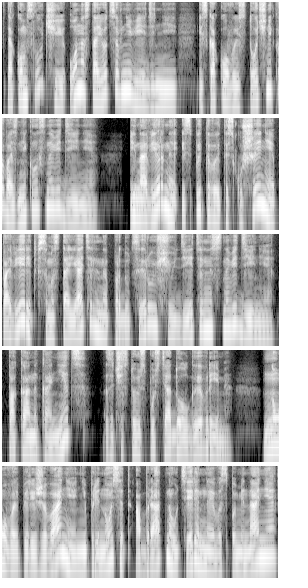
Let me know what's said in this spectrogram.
В таком случае он остается в неведении, из какого источника возникло сновидение, и, наверное, испытывает искушение поверить в самостоятельно продуцирующую деятельность сновидения, пока, наконец, зачастую спустя долгое время, новое переживание не приносит обратно утерянные воспоминания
